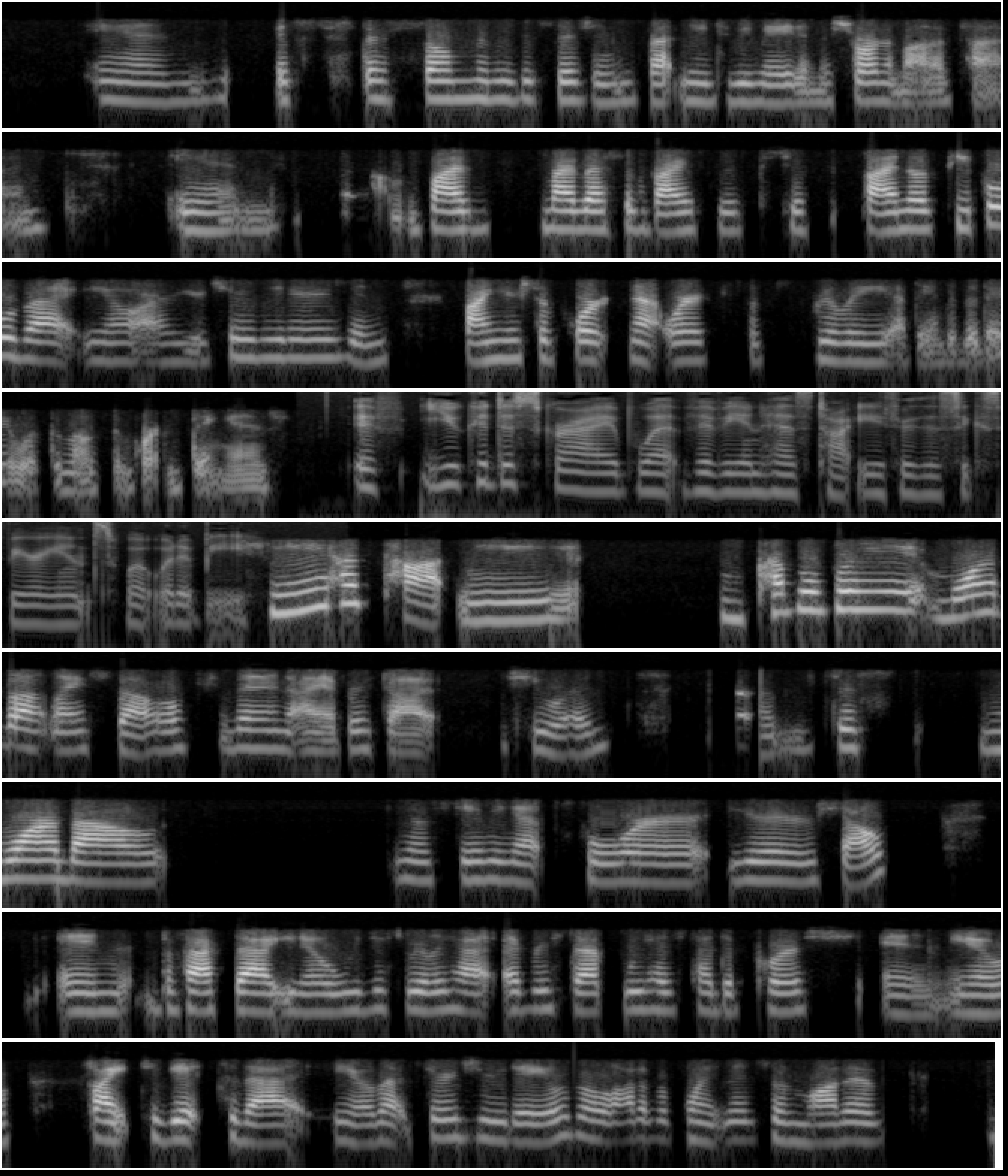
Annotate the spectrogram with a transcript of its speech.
and it's just there's so many decisions that need to be made in a short amount of time. And my my best advice is to just find those people that you know are your cheerleaders and find your support network. That's really at the end of the day what the most important thing is. If you could describe what vivian has taught you through this experience what would it be? She has taught me probably more about myself than i ever thought she would. Um, just more about you know, standing up for yourself and the fact that, you know, we just really had every step we just had to push and, you know, fight to get to that, you know, that surgery day. It was a lot of appointments and a lot of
